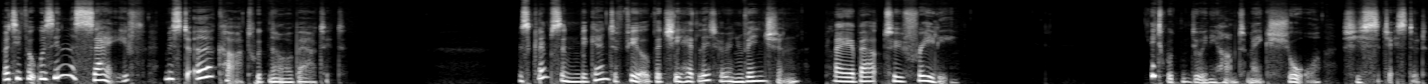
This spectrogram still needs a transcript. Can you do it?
But if it was in the safe, Mr. Urquhart would know about it. Miss Climpson began to feel that she had let her invention play about too freely. It wouldn't do any harm to make sure, she suggested.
